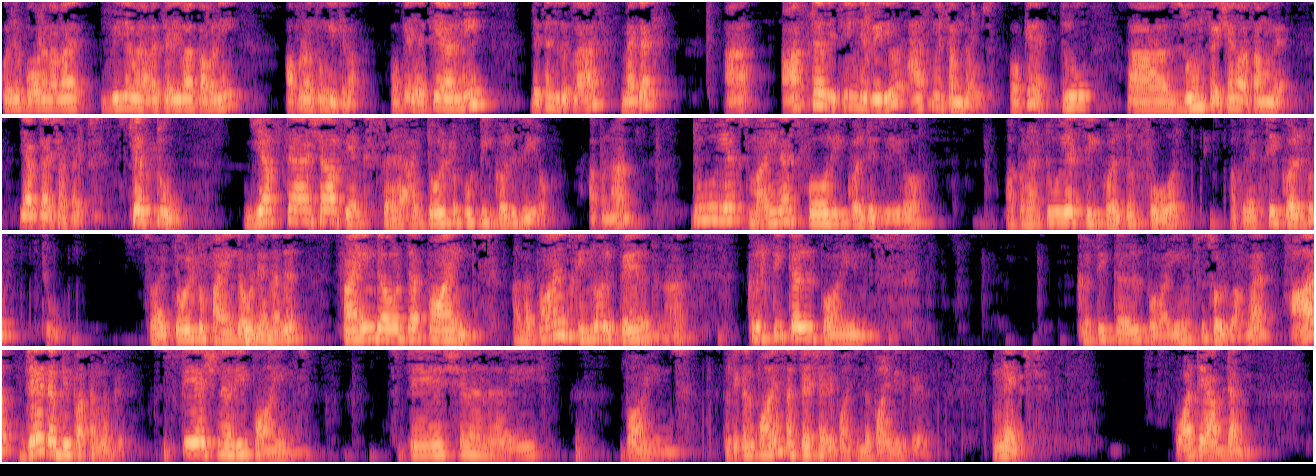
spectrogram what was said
கொஞ்சம் போட நல்லா வீடியோவை நல்லா தெளிவாக கவனி அப்புறம் தூங்கிக்கலாம் ஓகே எஸ்சி அரணி listen to the class மெகக் after we seeing the video, ask me some doubts, okay, through uh, Zoom session or somewhere. f dash of x. Step 2. f dash of x, I told to put equal to 0. Apana, 2x minus 4 equal to 0 அப்பனா 2x equal to 4 அப்ப x equal to 2 so i told to find out another find out the points அந்த pointsக்கு இன்னொரு பேர் என்னன்னா critical points critical points சொல்லுவாங்க or JW பசங்களுக்கு stationary points stationary points critical points or stationary points இந்த point இக்கு பேர் next what they have done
